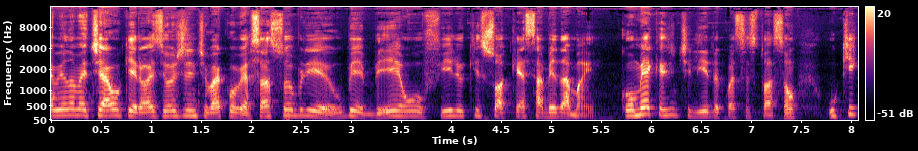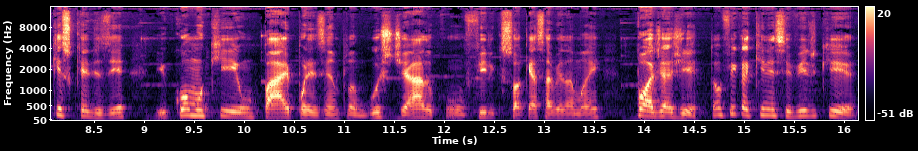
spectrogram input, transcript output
Olá, meu nome é Tiago Queiroz e hoje a gente vai conversar sobre o bebê ou o filho que só quer saber da mãe. Como é que a gente lida com essa situação? O que, que isso quer dizer? E como que um pai, por exemplo, angustiado com um filho que só quer saber da mãe, pode agir? Então fica aqui nesse vídeo que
